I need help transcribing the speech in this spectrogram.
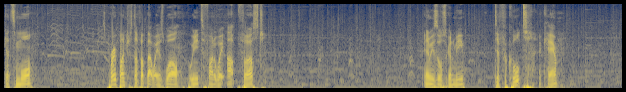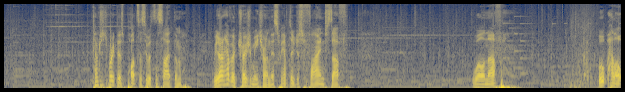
Get some more. There's probably a bunch of stuff up that way as well, but we need to find a way up first. Enemies also going to be difficult. Okay. Tempted to break those pots to see what's inside them. We don't have a treasure meter on this, we have to just find stuff. Well enough. Oh, hello.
